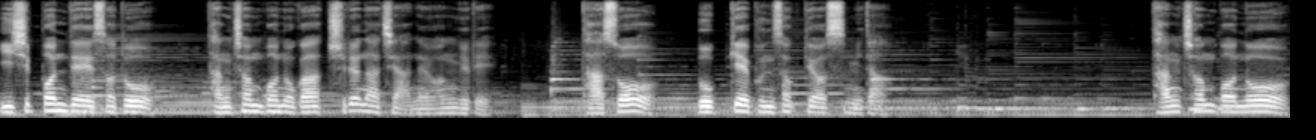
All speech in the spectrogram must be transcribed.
20번대에서도 당첨 번호가 출현하지 않을 확률이 다소 높게 분석되었습니다. 당첨 번호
